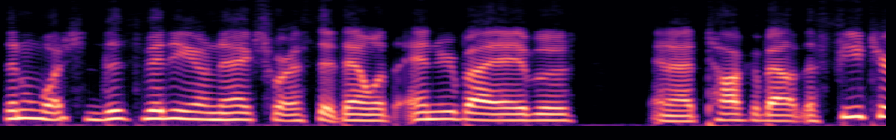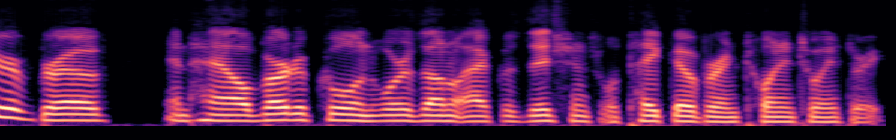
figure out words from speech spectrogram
then watch this video next where I sit down with Andrew Baebus and I talk about the future of growth and how vertical and horizontal acquisitions will take over in 2023.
